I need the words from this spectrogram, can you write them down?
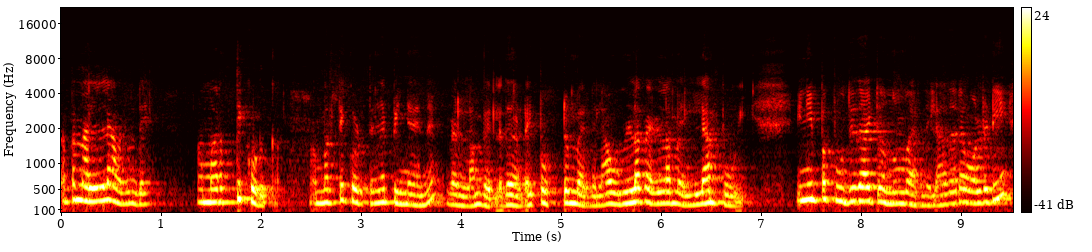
അപ്പം നല്ലവണ്ണം ദേ അമർത്തി കൊടുക്കുക അമർത്തി കൊടുത്തു കഴിഞ്ഞാൽ പിന്നെ അതിന് വെള്ളം വരില്ല അത് കണ്ടോ? ഇപ്പോൾ ഒട്ടും വരുന്നില്ല. ആ ഉള്ള വെള്ളം എല്ലാം പോയി. ഇനിയിപ്പോൾ പുതിയതായിട്ടൊന്നും വരുന്നില്ല. അതായത് ഓൾറെഡി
